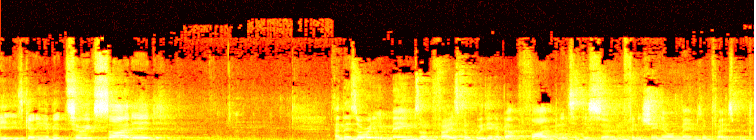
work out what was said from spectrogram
He's getting a bit too excited. And there's already memes on Facebook. Within about five minutes of the sermon finishing, there were memes on Facebook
